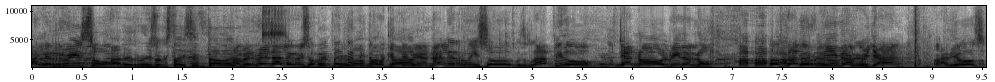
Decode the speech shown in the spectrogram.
Ale Ruizo. Ale Ruizo que está ahí sentada. A ver, me- ven, Ale Ruizo, ven, ven tantito para que te vean. Ale Ruizo, rápido. Ya no, olvídalo. Está dormida, güey, ya. Adiós.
